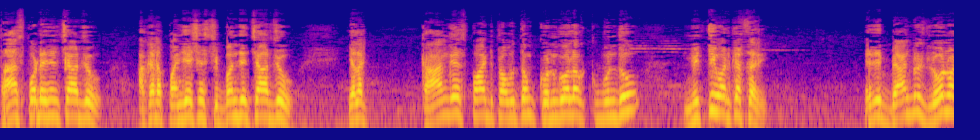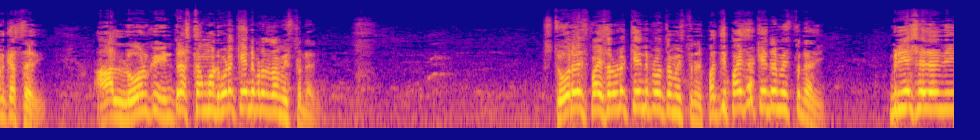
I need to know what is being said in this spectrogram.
ట్రాన్స్పోర్టేషన్ ఛార్జు అక్కడ పనిచేసే సిబ్బంది ఛార్జు. ఇలా కాంగ్రెస్ పార్టీ ప్రభుత్వం కొనుగోలుకు ముందు మిత్తి వడకొస్తుంది ఇది బ్యాంకు నుంచి లోన్ వడకొస్తుంది ఆ లోన్కు ఇంట్రెస్ట్ అమౌంట్ కూడా కేంద్ర ప్రభుత్వం ఇస్తున్నది. స్టోరేజ్ పైసలు కూడా కేంద్ర ప్రభుత్వం ఇస్తున్నది. ప్రతి పైసా కేంద్రం ఇస్తున్నది. మీరు చేసేది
